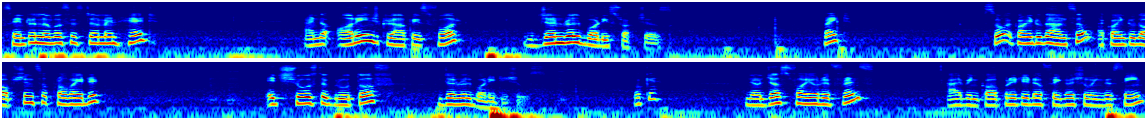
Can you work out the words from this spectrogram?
central nervous system and head. And the orange graph is for general body structures. Right? So according to the answer according to the options provided it shows the growth of general body tissues. Okay? Now just for your reference i've incorporated a figure showing the same.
